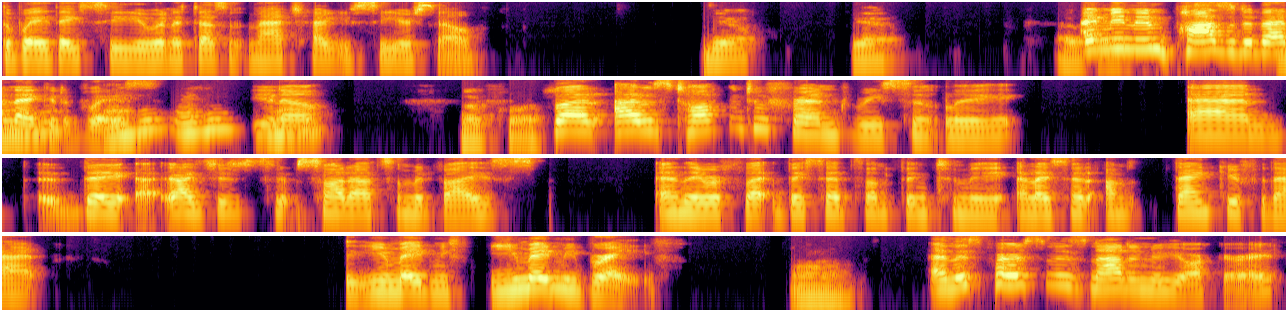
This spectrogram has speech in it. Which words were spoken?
the way they see you and it doesn't match how you see yourself? Yeah. Yeah. I mean, in positive and mm-hmm, negative ways, mm-hmm, mm-hmm, you know? Mm-hmm. Of course. But I was talking to a friend recently and they, I just sought out some advice and they reflect, they said something to me and I said, um, thank you for that. You made me, you made me brave. Mm. And this person is not a New Yorker, right?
